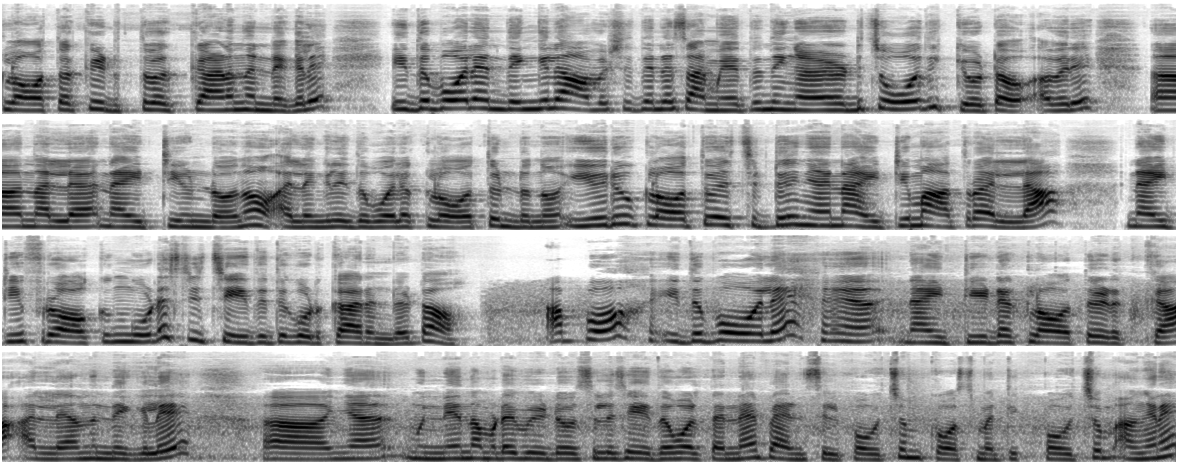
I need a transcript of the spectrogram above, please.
ക്ലോത്ത് ഒക്കെ എടുത്ത് വെക്കുകയാണെന്നുണ്ടെങ്കിൽ ഇതുപോലെ എന്തെങ്കിലും ആവശ്യത്തിന്റെ സമയത്ത് നിങ്ങളോട് ചോദിക്കും കേട്ടോ അവർ നല്ല നൈറ്റി ഉണ്ടോയെന്നോ അല്ലെങ്കിൽ ഇതുപോലെ ക്ലോത്ത് ഉണ്ടെന്നോ? ഈ ഒരു ക്ലോത്ത് വെച്ചിട്ട് ഞാൻ നൈറ്റി മാത്രമല്ല നൈറ്റി ഫ്രോക്കും കൂടെ സ്റ്റിച്ച് ചെയ്തിട്ട് കൊടുക്കാറുണ്ട് കേട്ടോ അപ്പോൾ ഇതുപോലെ നൈറ്റിയുടെ ക്ലോത്ത് എടുക്കുക. അല്ലാന്നുണ്ടെങ്കിൽ ഞാൻ മുന്നേ നമ്മുടെ വീഡിയോസിൽ ചെയ്ത പോലെ തന്നെ പെൻസിൽ പൗച്ചും കോസ്മെറ്റിക് പൗച്ചും അങ്ങനെ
